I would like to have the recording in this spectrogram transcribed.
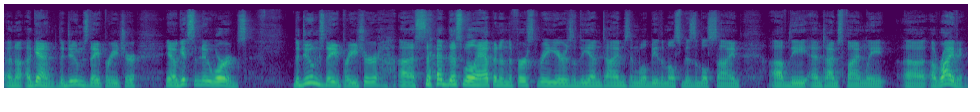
again the Doomsday preacher, you know, get some new words. The Doomsday Preacher uh, said this will happen in the first three years of the end times and will be the most visible sign of the end times finally uh, arriving.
